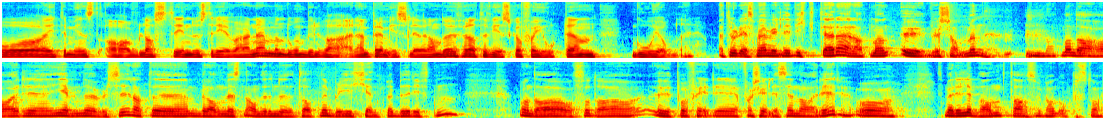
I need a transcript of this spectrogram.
og ikke minst avlaste industrivernet, men de vil være en premissleverandør for at vi skal få gjort en god jobb der. Jeg tror det som er veldig viktig her, er at man øver sammen. At man da har eh, jevne øvelser. At eh, brannvesenet og andre nødetatene blir kjent med bedriften. Man da også da øver på flere forskjellige scenarioer. Som er relevant da, som kan oppstå.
